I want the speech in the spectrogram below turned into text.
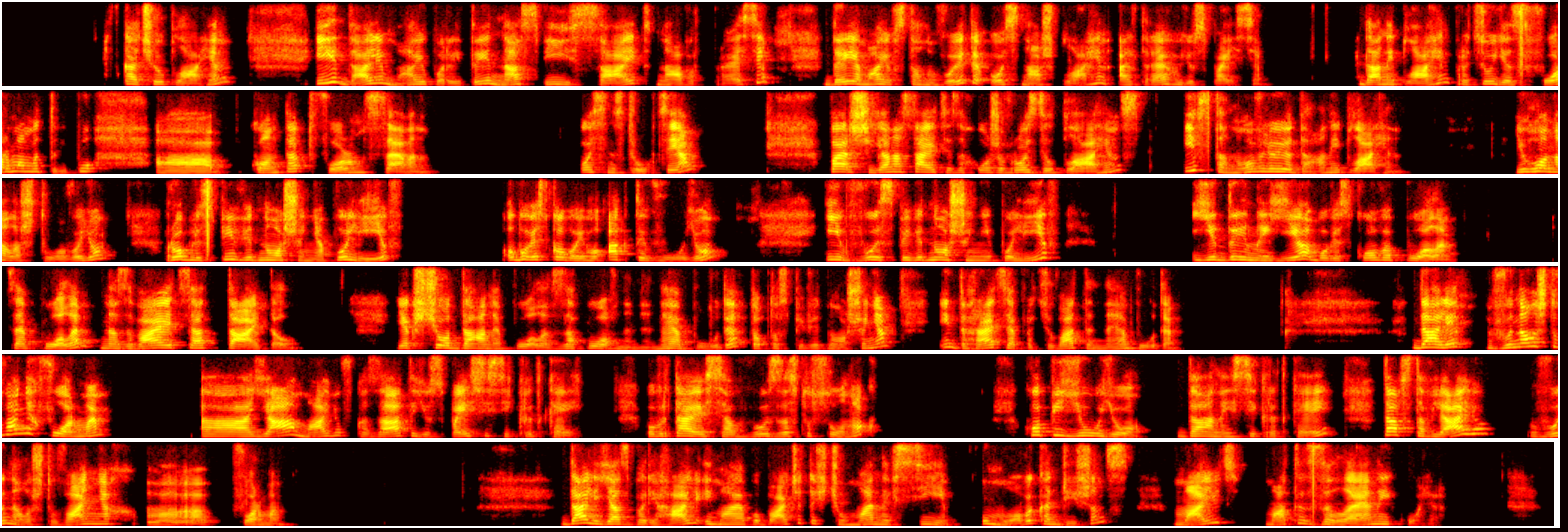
скачую плагін, і далі маю перейти на свій сайт на WordPress, де я маю встановити ось наш плагін Alter Ego USpace. Даний плагін працює з формами типу а, Contact Form 7. Ось інструкція. Перше, я на сайті заходжу в розділ Plugins і встановлюю даний плагін. Його налаштовую, роблю співвідношення полів, обов'язково його активую, і в співвідношенні полів єдине є обов'язкове поле. Це поле називається title. Якщо дане поле заповнене не буде, тобто співвідношення, інтеграція працювати не буде. Далі, в налаштуваннях форми а, я маю вказати USpace Secret Key. Повертаюся в застосунок, копіюю даний Secret Key та вставляю в налаштуваннях а, форми. Далі я зберігаю і маю побачити, що в мене всі умови, conditions, мають мати зелений колір.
